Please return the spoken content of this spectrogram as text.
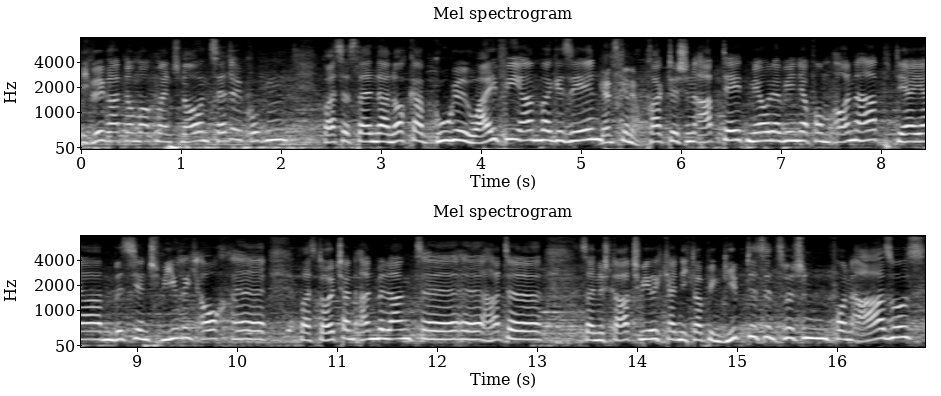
Ich will gerade noch mal auf meinen schlauen Zettel gucken, was es denn da noch gab. Google Wi-Fi haben wir gesehen. Ganz genau. Praktisch ein Update mehr oder weniger vom OnHub, der ja ein bisschen schwierig auch, äh, was Deutschland anbelangt, äh, äh, hatte seine Startschwierigkeiten. Ich glaube, den gibt es inzwischen von Asus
